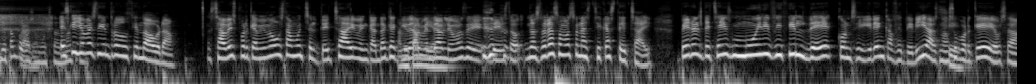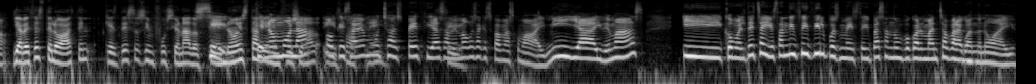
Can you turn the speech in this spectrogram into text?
Yo tampoco sé mucho de Es que yo me estoy introduciendo ahora. ¿Sabes? Porque a mí me gusta mucho el té chai. Me encanta que aquí de repente hablemos de, de esto. Nosotras somos unas chicas té chai. Pero el té chai es muy difícil de conseguir en cafeterías. No Sí. sé por qué. O sea. Y a veces te lo hacen que es de esos infusionados Sí, que no está que bien no mola infusionado. y o que saben eh. mucho a especias. A mí Sí. me gusta que sepa más como a vainilla y demás. Y como el té chai es tan difícil, pues me estoy pasando un poco al matcha para cuando no hay.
